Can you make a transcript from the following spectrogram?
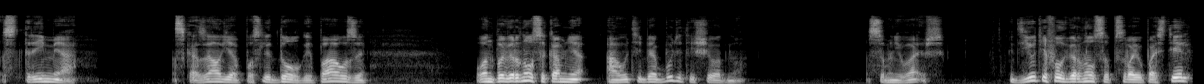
С тремя, сказал я после долгой паузы, — он повернулся ко мне. «А у тебя будет еще одно?» «Сомневаюсь». Дьютифул вернулся в свою постель.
